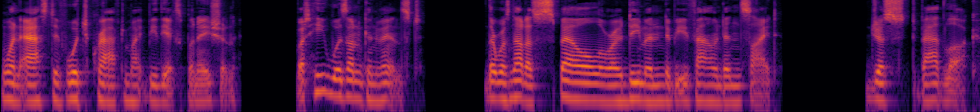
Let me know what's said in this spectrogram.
when asked if witchcraft might be the explanation, but he was unconvinced. There was not a spell or a demon to be found in sight, just bad luck,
